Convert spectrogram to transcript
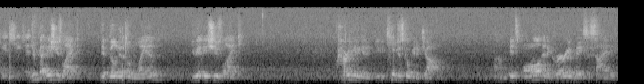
can't she just You've got issues like the ability to own land. You get issues like how are you going to get a, you can't just go get a job. Um, it's all an agrarian-based society.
